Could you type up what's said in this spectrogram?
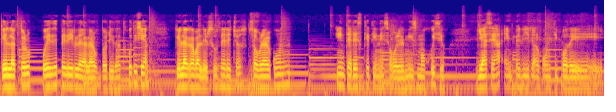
Que el actor puede pedirle a la autoridad judicial que le haga valer sus derechos sobre algún interés que tiene sobre el mismo juicio, ya sea en pedir algún tipo de,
